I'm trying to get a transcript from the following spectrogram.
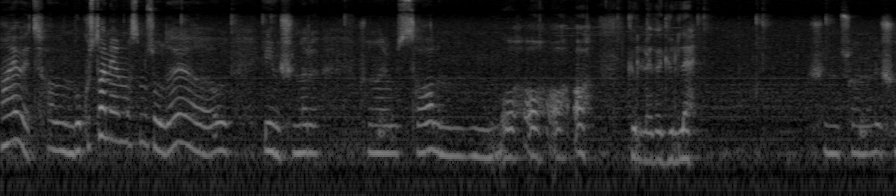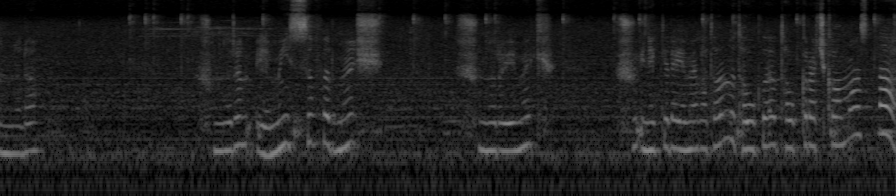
Ha evet alalım. 9 tane elmasımız oldu. Ya. O, iyiymiş şunları. Şunları bir sağalım. Oh oh oh oh. Gülle de gülle. Şunun sonra da şunlara. Şunların yemeği sıfırmış. Şunlara yemek şu ineklere yemek atalım da tavuklar tavuklar aç kalmaz da.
